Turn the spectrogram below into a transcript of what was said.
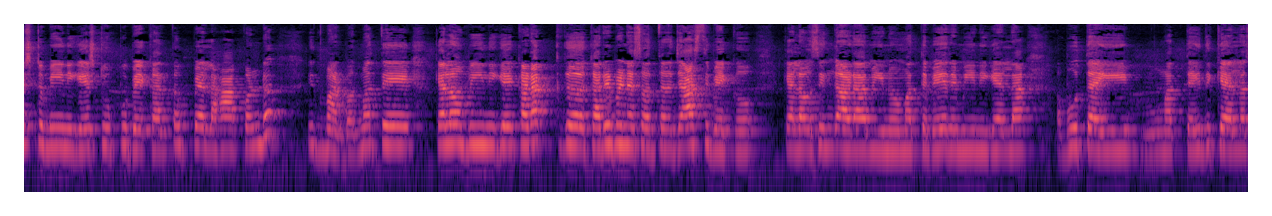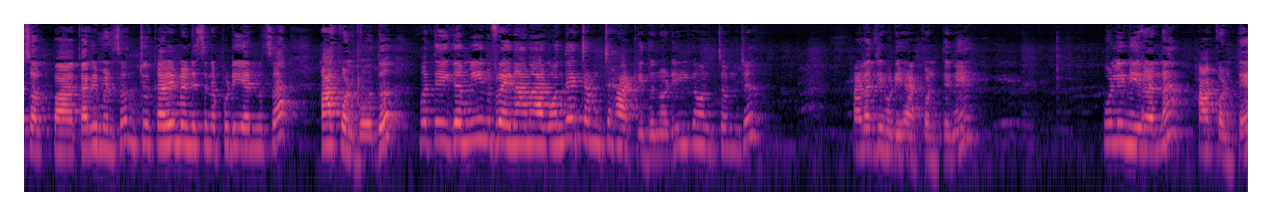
ಎಷ್ಟು ಮೀನಿಗೆ ಎಷ್ಟು ಉಪ್ಪು ಬೇಕಂತ ಉಪ್ಪೆಲ್ಲ ಹಾಕೊಂಡು ಇದು ಮಾಡ್ಬೋದು. ಮತ್ತು ಕೆಲವು ಮೀನಿಗೆ ಖಡಕ್ ಕರಿಮೆಣಸು ಅಂತ ಜಾಸ್ತಿ ಬೇಕು. ಕೆಲವು ಸಿಂಗಾಡ ಮೀನು, ಮತ್ತು ಬೇರೆ ಮೀನಿಗೆಲ್ಲ ಬೂತಾಯಿ, ಮತ್ತು ಇದಕ್ಕೆಲ್ಲ ಸ್ವಲ್ಪ ಕರಿಮೆಣಸು ಒಂಚೂರು ಕರಿಮೆಣಸಿನ ಪುಡಿಯನ್ನು ಸಹ ಹಾಕ್ಕೊಳ್ಬೋದು ಮತ್ತು ಈಗ ಮೀನು ಫ್ರೈ ನಾನು ಆಗ ಒಂದೇ ಚಮಚ ಹಾಕಿದ್ದು ನೋಡಿ. ಈಗ ಒಂದು ಚಮಚ ಹಳದಿ ಹುಡಿ ಹಾಕ್ಕೊಳ್ತೇನೆ ಹುಳಿ ನೀರನ್ನು ಹಾಕ್ಕೊಳ್ತೆ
